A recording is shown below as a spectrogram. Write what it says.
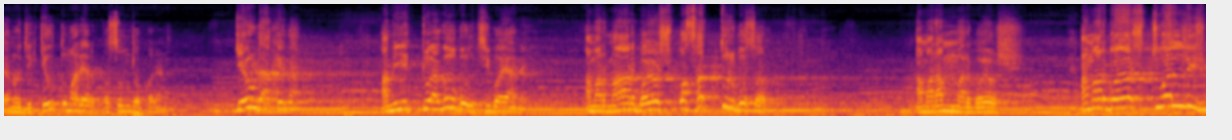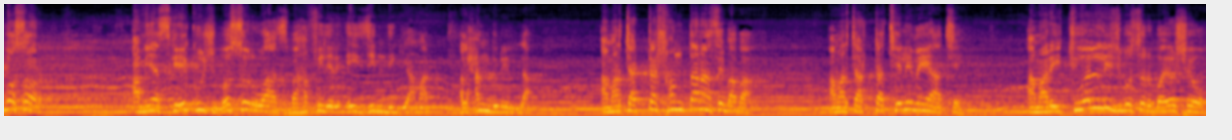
কেন যে কেউ তোমার আর পছন্দ করে না? কেউ ডাকে না। আমি একটু আগেও বলছি বয়ানে, আমার মার বয়স পঁচাত্তর বছর, আমার আম্মার বয়স, আমার বয়স চুয়াল্লিশ বছর। আমি আজকে একুশ বছর ওয়াজ মাহফিলের এই জিন্দিগি আমার, আলহামদুলিল্লাহ। আমার চারটা সন্তান আছে বাবা, আমার চারটা ছেলে মেয়ে আছে। আমার এই চুয়াল্লিশ বছর বয়সেও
